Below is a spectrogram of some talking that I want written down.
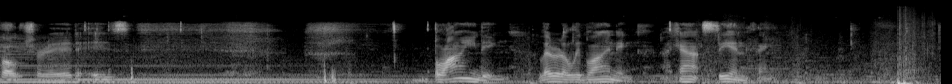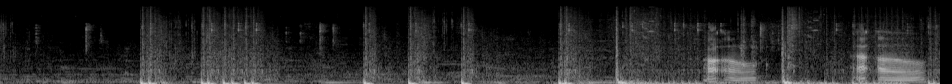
vulture aid is blinding literally blinding. I can't see anything. Uh-oh. Uh-oh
